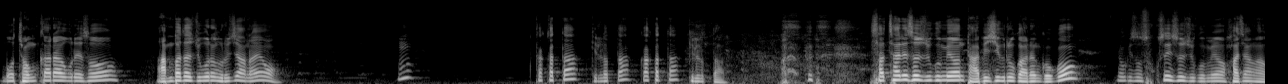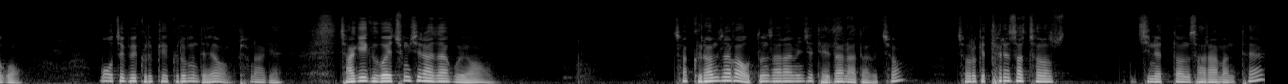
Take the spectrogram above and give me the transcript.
뭐 정가라고 그래서 안 받아주거나 그러지 않아요. 응? 깎았다, 길렀다, 깎았다, 길렀다. 사찰에서 죽으면 다비식으로 가는 거고 여기서 속세에서 죽으면 화장하고 뭐 어차피 그렇게 그러면 돼요 편하게 자기 그거에 충실하자고요 참 그 남자가 어떤 사람인지 대단하다 그쵸 저렇게 테레사처럼 지냈던 사람한테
